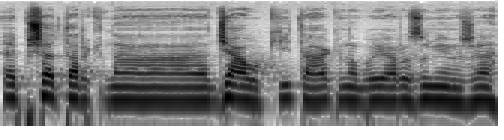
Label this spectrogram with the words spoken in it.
e, przetarg na działki, tak, no bo ja rozumiem, że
